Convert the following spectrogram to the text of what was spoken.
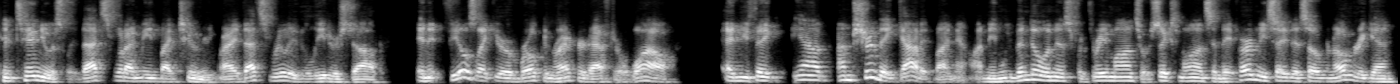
continuously, that's what I mean by tuning, right? That's really the leader's job. And it feels like you're a broken record after a while. And you think, yeah, I'm sure they got it by now. I mean, we've been doing this for three months or six months, and they've heard me say this over and over again.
